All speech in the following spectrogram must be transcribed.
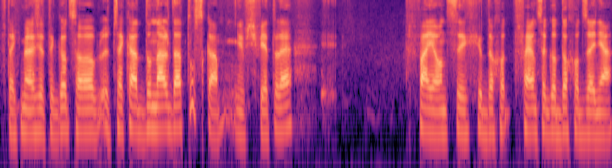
w takim razie tego, co czeka Donalda Tuska w świetle trwających, trwającego dochodzenia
